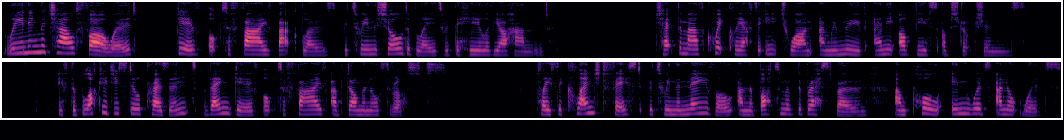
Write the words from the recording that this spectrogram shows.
Leaning the child forward, give up to five back blows between the shoulder blades with the heel of your hand. Check the mouth quickly after each one and remove any obvious obstructions. If the blockage is still present, then give up to five abdominal thrusts. Place a clenched fist between the navel and the bottom of the breastbone and pull inwards and upwards.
